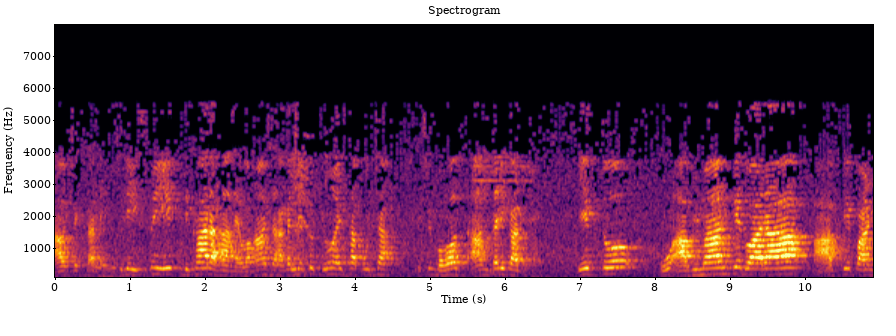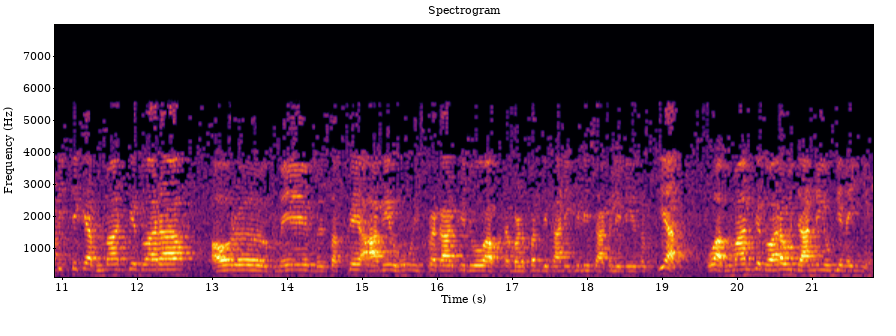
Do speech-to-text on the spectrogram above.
आवश्यकता नहीं। इसलिए इसमें एक दिखा रहा है, वहाँ सागल्य तो क्यों ऐसा पूछा? इसमें बहुत आंतरिक अर्थ है। एक तो वो अभिमान के द्वारा, आपके पांडित्य के अभिमान के द्वारा, और मैं सबके आगे हूँ, इस प्रकार के जो अपना बड़पन दिखाने के लिए शाकल्य ने सब किया, वो अभिमान के द्वारा वो जानने योग्य नहीं है।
